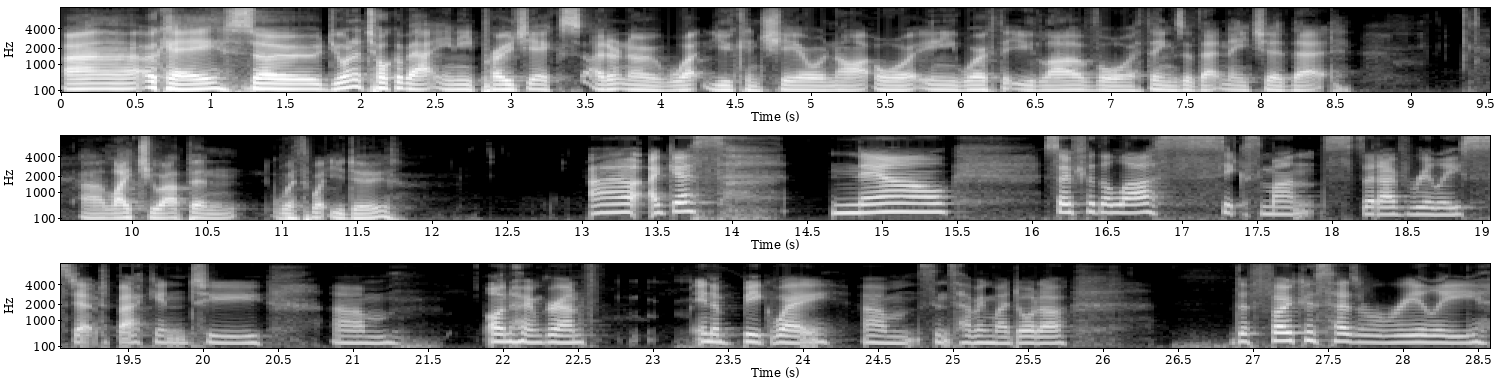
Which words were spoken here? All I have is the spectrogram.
Uh, okay, so do you want to talk about any projects? I don't know what you can share or not, or any work that you love, or things of that nature that uh, light you up and with what you do. Uh, I guess now, so for the last six months that I've really stepped back into um, On Home Ground in a big way um, since having my daughter, the focus has really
